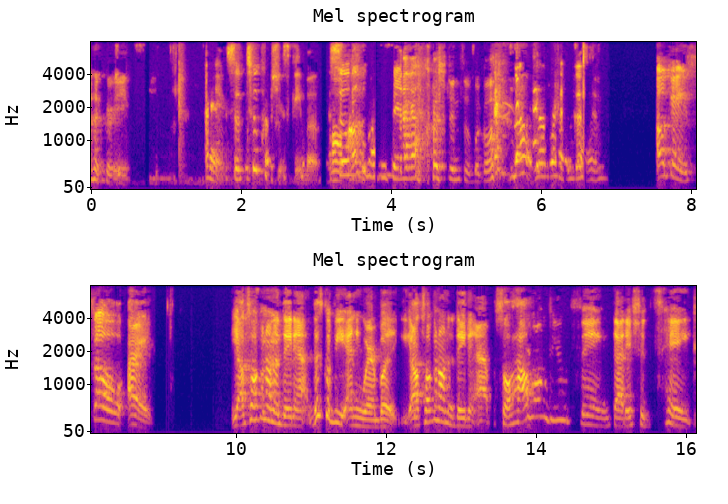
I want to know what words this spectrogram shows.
Agreed. All right, so two questions came up. Oh, so I was about to say I got a question too, but go ahead. no, no, go ahead, go ahead. Okay, so all right. Y'all talking on a dating app. This could be anywhere, but y'all talking on a dating app. So how long do you think that it should take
